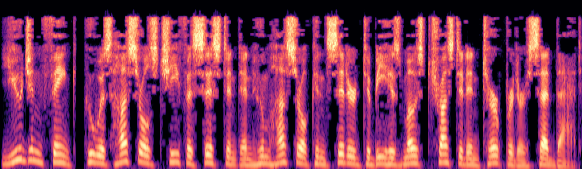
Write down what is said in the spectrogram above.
Eugen Fink, who was Husserl's chief assistant and whom Husserl considered to be his most trusted interpreter said that,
